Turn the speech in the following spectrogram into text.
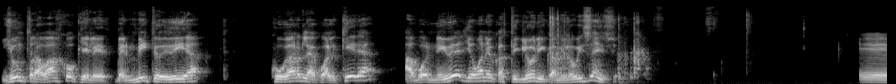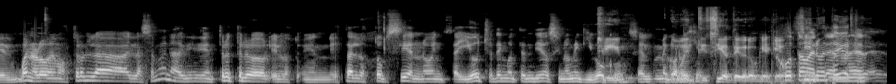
y un trabajo que le permite hoy día jugarle a cualquiera a buen nivel, Giovanni Castiglioni y Camilo Vicencio. Eh, bueno, lo demostró en la, en la semana, entró entre los, en los, en- está en los top 100, 98 tengo entendido, si no me equivoco. Sí, me corrige. 97 creo que quedó. Justamente Sí, en 98. el-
